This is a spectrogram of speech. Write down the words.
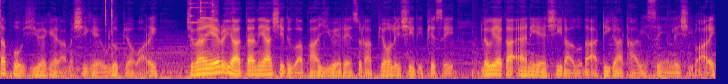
တက်ဖို့ရည်ရွယ်ခဲ့တာမရှိခဲ့ဘူးလို့ပြောပါတယ်။ဂျပန်ရဲတွေကတန်တရားရှိသူကဘာရည်ရွယ်တယ်ဆိုတာပြောလို့ရှိသည်ဖြစ်စေလောက်ရက်ကအန်ရယ်ရှိတာကိုသာအဓိကထားပြီးစီရင်လေးရှိပါတယ်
